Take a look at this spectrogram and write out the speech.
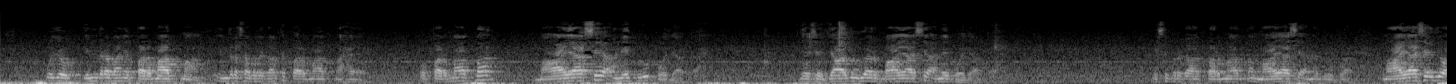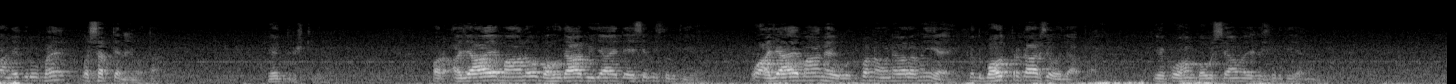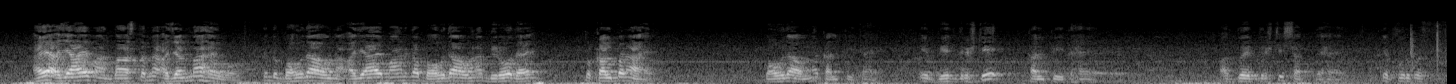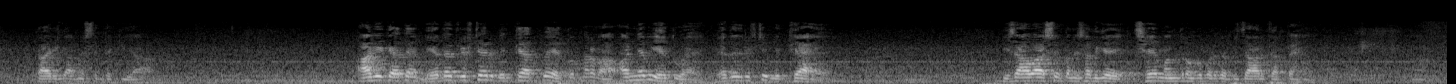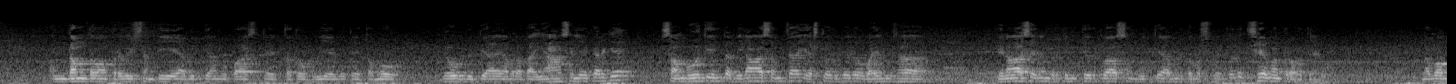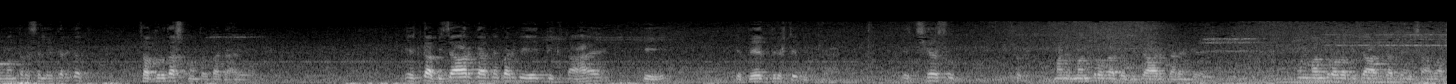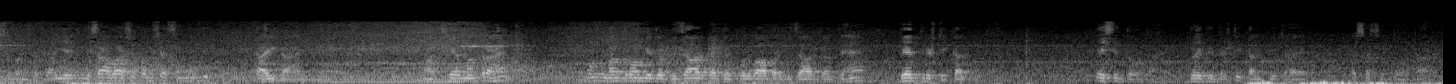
वो जो इंद्र माने परमात्मा, इंद्र शब्द का अर्थ परमात्मा है, वो परमात्मा माया से अनेक रूप हो जाता है। जैसे जादूगर माया से अनेक हो जाता है। इसी प्रकार परमात्मा माया से अनेक रूप है माया से जो अनेक रूप है, वो सत्य नहीं होता। भेद दृष्टि है। और अजाय मानो बहुधा विजाय ऐसे भी श्रुति है। वो अजायमान है, उत्पन्न होने वाला नहीं है, किंतु बहुत प्रकार से हो जाता है। ये को हम बहुश्याम ऐसी श्रुति है है, अजायमान, वास्तव में अजन्मा है वो। किंतु बहुधा होना, अजायमान का बहुधा होना विरोध है तो कल्पना है। बहुधा होना कल्पित है। ये भेद दृष्टि कल्पित है। अद्वैत दृष्टि सत्य है। ये पूर्व कारिका में सिद्ध किया। आगे कहते हैं भेद दृष्टि और मिथ्यात्व हेतु अन्य भी हेतु है। भेद दृष्टि मिथ्या है। ईशावास्य परिषद के छह मंत्रों के ऊपर जब विचार करते हैं अंधम तम प्रविशंति अविद्याम उपास तथो भूये तमो यो विद्या अमृता यहाँ से लेकर के संभूति विनाशम च यस्तोदो भयम विनाश अमृतम स्मृत छह मंत्र होते हैं वो। नवम मंत्र से लेकर के चतुर्दश मंत्र तक है वो। इसका विचार करने पर भी एक दिखता है कि ये वेद दृष्टि मिथ्या है। ये छह मान मंत्रों का जो विचार करेंगे उन मंत्रों का विचार करते हैं ईशावास्य परिषद का ये ईशावास्य परिषद संबंधित कार्य का है। वहाँ छह मंत्र हैं। उन मंत्रों के जो विचार करते हैं पूर्वा पर विचार करते हैं वेद दृष्टि कल्पित है। ये सिद्ध होता है। द्वैत दृष्टि कल्पित है, ऐसा सिद्ध होता है।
